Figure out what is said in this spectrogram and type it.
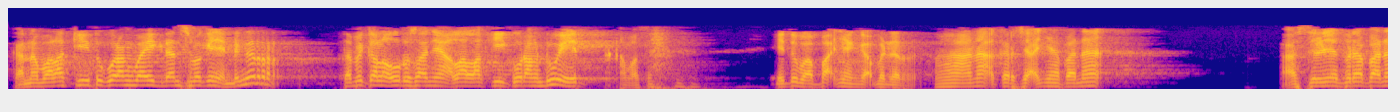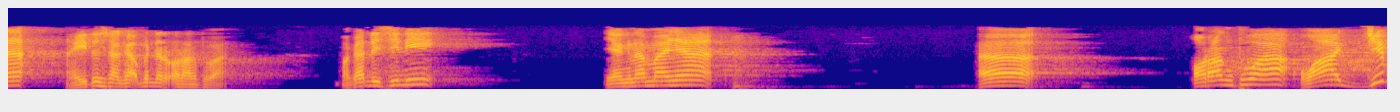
Karena lelaki itu kurang baik dan sebagainya. Dengar. Tapi kalau urusannya lelaki kurang duit, awas. itu bapaknya enggak benar. Nah, anak kerjanya apa nak? Hasilnya berapa nak? Nah itu sudah enggak benar orang tua. Maka di sini yang namanya uh, orang tua wajib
